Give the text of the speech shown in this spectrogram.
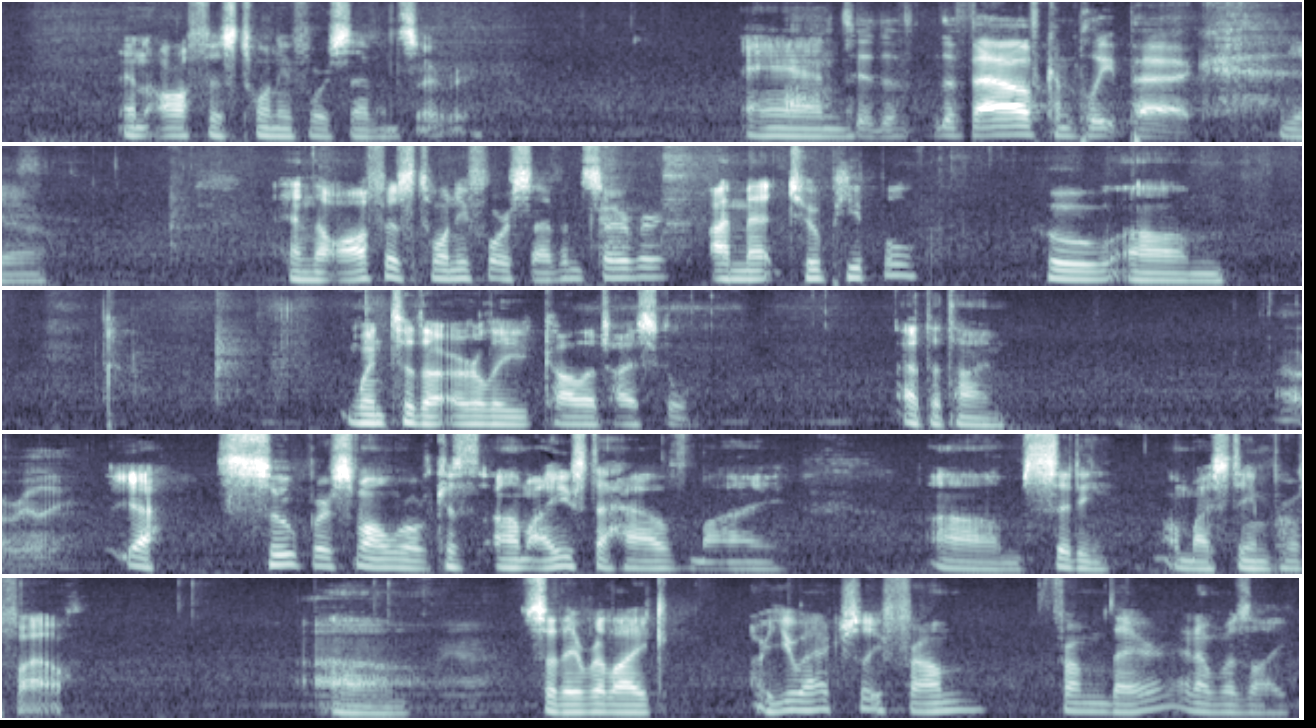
an Office 24/7 server. And the the Valve complete pack. yeah. And the Office 24/7 server, I met two people who um went to the early college high school at the time. Oh really? Yeah, super small world cuz um I used to have my um city on my Steam profile. Oh Um, yeah. So they were like, "Are you actually from from there?" And I was like,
